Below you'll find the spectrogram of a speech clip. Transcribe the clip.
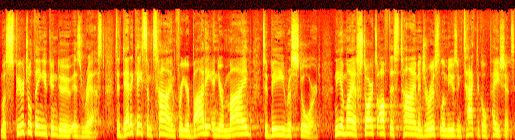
Most spiritual thing you can do is rest, to dedicate some time for your body and your mind to be restored. Nehemiah starts off this time in Jerusalem using tactical patience.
